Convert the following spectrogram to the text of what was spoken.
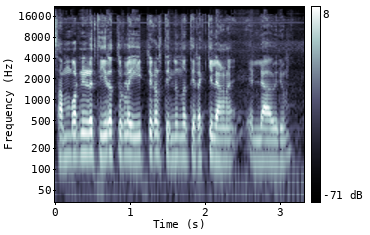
സംഭരണിയുടെ തീരത്തുള്ള ഈറ്റകൾ തിന്നുന്ന തിരക്കിലാണ് എല്ലാവരും.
